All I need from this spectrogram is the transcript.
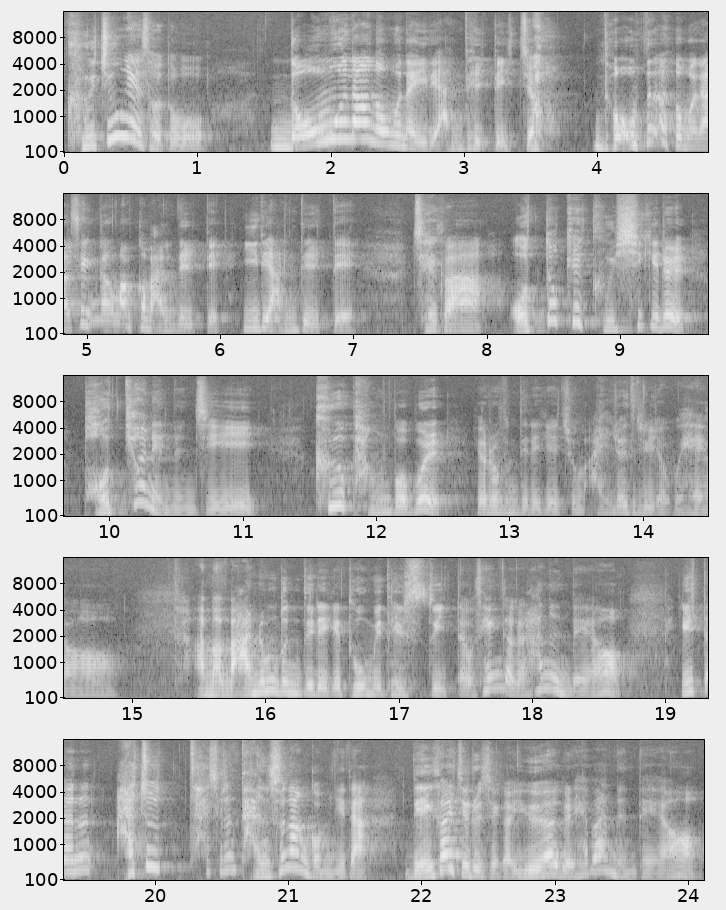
그 중에서도 너무나 너무나 일이 안 될 때 있죠. 너무나 너무나 생각만큼 안 될 때, 일이 안 될 때, 제가 어떻게 그 시기를 버텨냈는지 그 방법을 여러분들에게 좀 알려드리려고 해요. 아마 많은 분들에게 도움이 될 수도 있다고 생각을 하는데요. 일단은 아주 사실은 단순한 겁니다. 네 가지로 제가 요약을 해봤는데요.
